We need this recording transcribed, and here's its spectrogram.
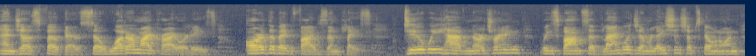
and just focus. So, what are my priorities? Are the big fives in place? Do we have nurturing, responsive language and relationships going on?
